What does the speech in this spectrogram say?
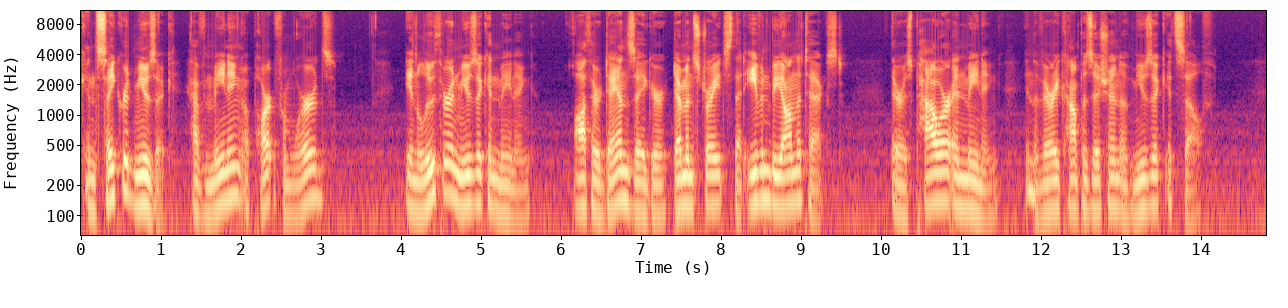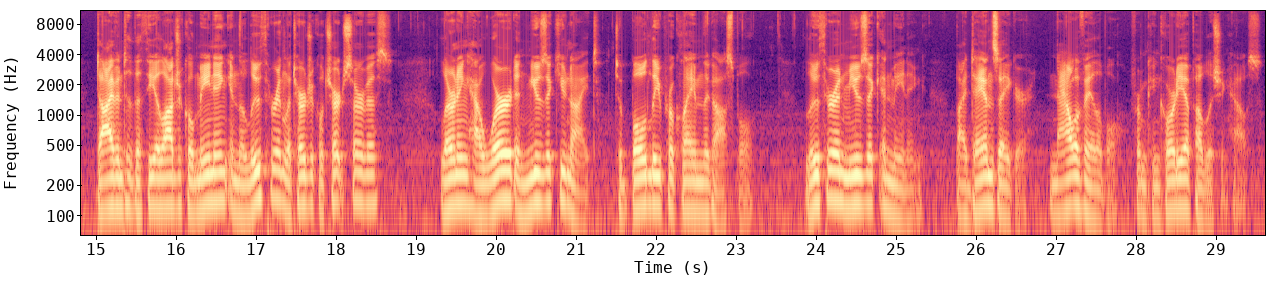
Can sacred music have meaning apart from words? In Lutheran Music and Meaning, author Dan Zager demonstrates that even beyond the text, there is power and meaning in the very composition of music itself. Dive into the theological meaning in the Lutheran liturgical church service, learning how word and music unite to boldly proclaim the gospel. Lutheran Music and Meaning by Dan Zager, now available from Concordia Publishing House.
